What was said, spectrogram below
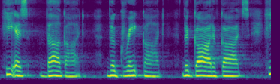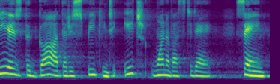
He is the God, the great God the God of gods. He is the God that is speaking to each one of us today, saying,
